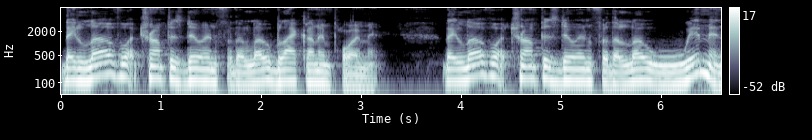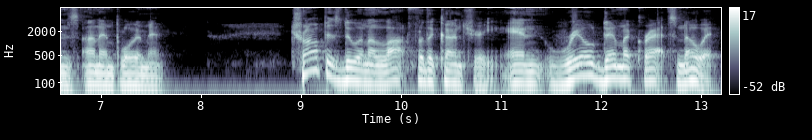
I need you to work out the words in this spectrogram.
They love what Trump is doing for the low black unemployment. They love what Trump is doing for the low women's unemployment. Trump is doing a lot for the country, and real Democrats know it.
